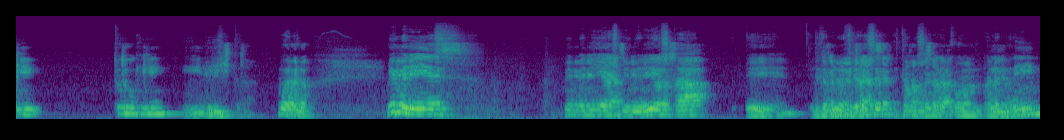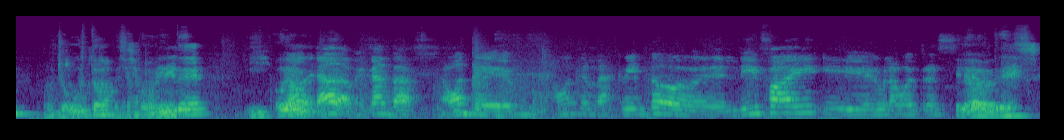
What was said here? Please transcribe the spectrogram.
tuki, tuki y listo. Bueno, bienvenidos, bienvenidas, bienvenidos a eh, El Camino de Freelancer. Estamos acá con Alan Marín, mucho gusto, gracias por venirte. Y hoy, no, de nada, me encanta. Aguante, aguante las cripto, el DeFi y la Web3. Y la Web3.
